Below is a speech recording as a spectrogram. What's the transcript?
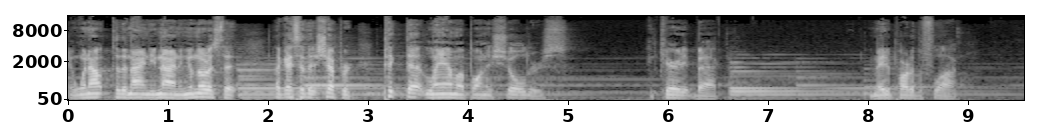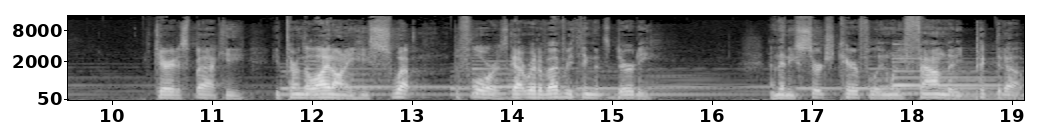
and went out to the 99. And you'll notice that, like I said, that shepherd picked that lamb up on his shoulders and carried it back, made it part of the flock. He Carried us back. He, he turned the light on it. He swept the floors, got rid of everything that's dirty. And then he searched carefully, and when he found it, he picked it up.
